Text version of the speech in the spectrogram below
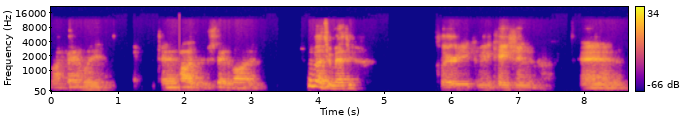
my family, and positive state of mind. What about you, Matthew? Clarity, communication, and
